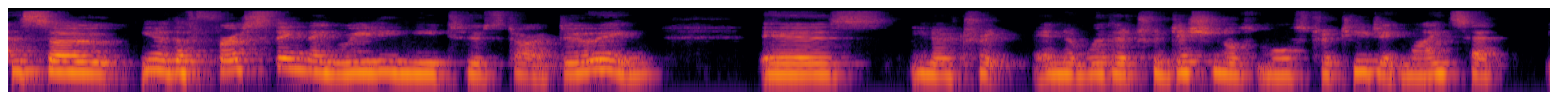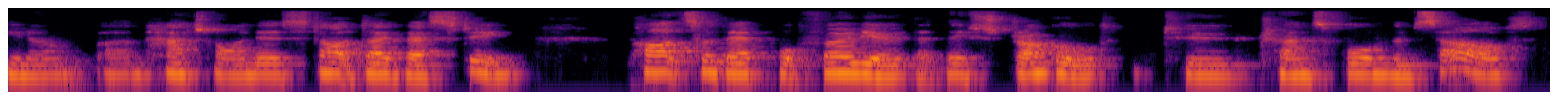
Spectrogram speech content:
And so, you know, the first thing they really need to start doing is, you know, in a, with a traditional, more strategic mindset, you know, um, hat on, is start divesting parts of their portfolio that they've struggled to transform themselves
